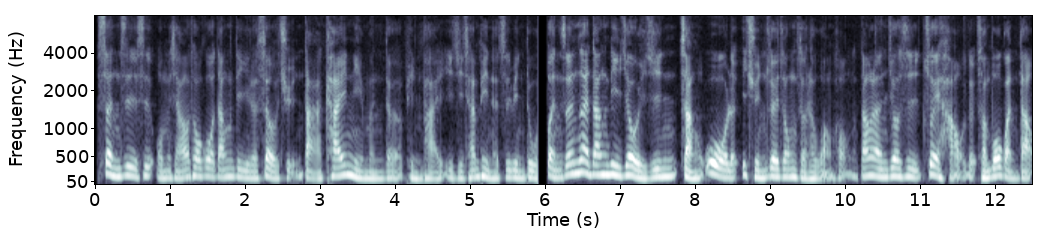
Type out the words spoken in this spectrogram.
甚至是我们想要透过当地的社群打开你们的品牌以及产品的知名度，本身在当地就已经掌握了一群追踪者的网红，当然就是最好的传播管道。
